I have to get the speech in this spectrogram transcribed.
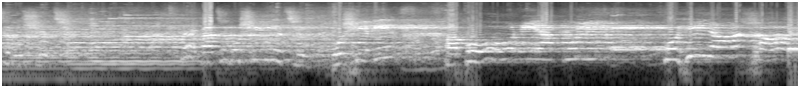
কাছে বসিয়েছে। হ্যাঁ, কাছে বসিয়ে নিয়েছে বসিয়ে নিয়ে আপনি আকুলি কহিয়া সকলে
